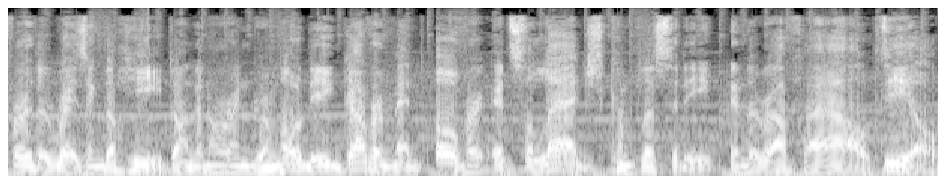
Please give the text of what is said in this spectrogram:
Further raising the heat on the Narendra Modi government over its alleged complicity in the Rafale deal.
